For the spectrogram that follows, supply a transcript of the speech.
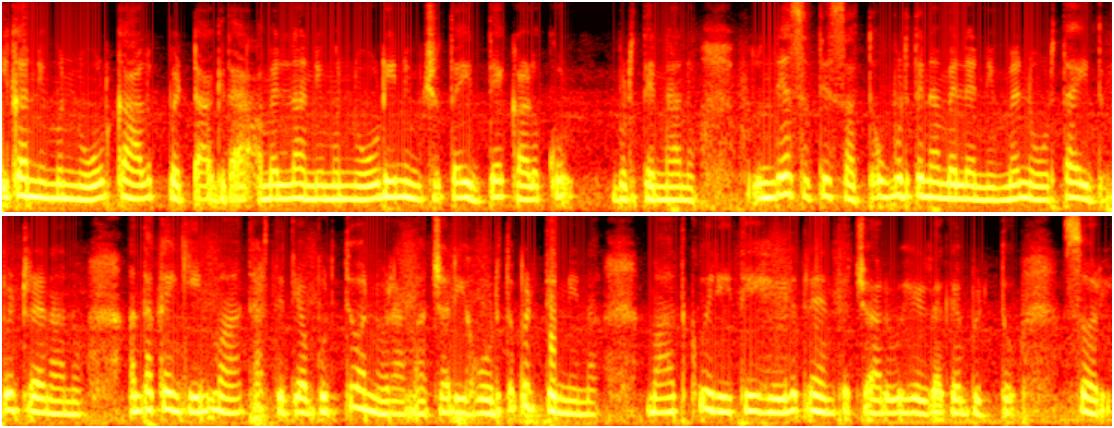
ಈಗ ನಿಮ್ಮನ್ನು ನೋಡಿ ಕಾಲಕ್ಕೆ ಬೆಟ್ಟಾಗಿದೆ ಆಮೇಲೆ ನಾನು ನಿಮ್ಮನ್ನು ನೋಡಿ ನಿಮ್ಮ ಜೊತೆ ಇದ್ದೇ ಕಳ್ಕೊ ಬಿಡ್ತೀನಿ ನಾನು. ಒಂದೇ ಸತಿ ಸತ್ತೋಗ್ಬಿಡ್ತೀನಿ. ಆಮೇಲೆ ನಿಮ್ಮೇ ನೋಡ್ತಾ ಇದ್ಬಿಟ್ರೆ ನಾನು. ಅಂತಕ ಏನು ಮಾತಾಡ್ತಿದ್ಯಾ? ಬಿಡ್ತು ಅನ್ನೋ ರಾಮಾಚಾರಿ, ಹೊಡೆದು ಬಿಡ್ತೀನಿ ನಿನ್ನ. ಮಾತುಗೂ ಈ ರೀತಿ ಹೇಳಿದ್ರೆ ಅಂತ ಚಾರು ಹೇಳಿದಾಗ ಬಿಡ್ತು. ಸಾರಿ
